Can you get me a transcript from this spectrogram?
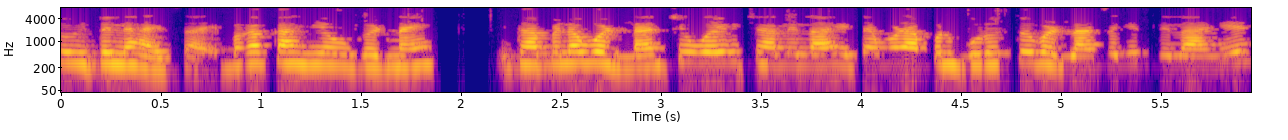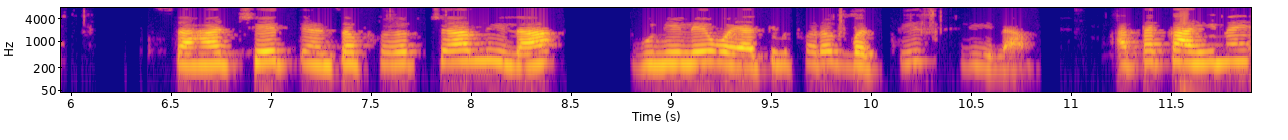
तो इथे लिहायचा आहे. बघा काही अवघड नाही. इथे आपल्याला वडिलांचे वय विचारलेलं आहे त्यामुळे आपण गुणोत्तर वडिलांचं घेतलेलं आहे. सहा छेद त्यांचा फरक चार लिहिला गुणिले वयातील फरक बत्तीस लिहिला. आता काही नाही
